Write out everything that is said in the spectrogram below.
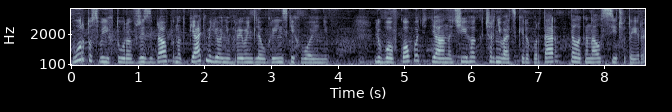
Гурт у своїх турах вже зібрав понад 5 мільйонів гривень для українських воїнів. Любов Копоть, Діана Чігак, Чернівецький репортер, телеканал Сі 4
